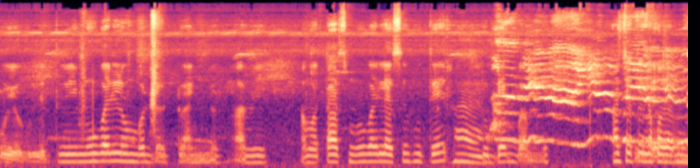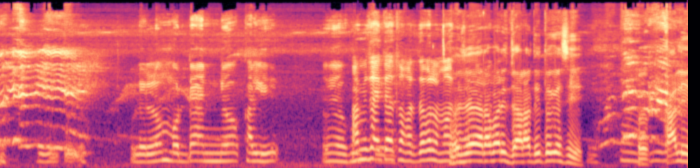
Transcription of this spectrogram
বলে তুমি মোবাইল নম্বরটা একটু আনিও আমি আমার তাস মোবাইল আছে হুতের হ্যাঁ। দেখবা আচ্ছা তুই কই নম্বরটা আনিও খালি। আমি যাইতে ওই যে আর যারা দিতে গেছি। কালি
